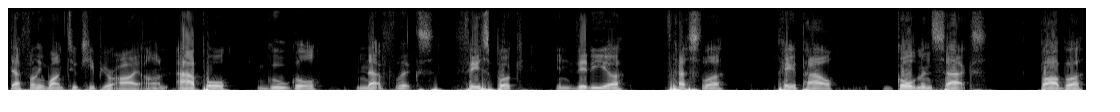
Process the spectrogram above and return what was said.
definitely want to keep your eye on Apple, Google, Netflix, Facebook, Nvidia, Tesla, PayPal, Goldman Sachs, Baba,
